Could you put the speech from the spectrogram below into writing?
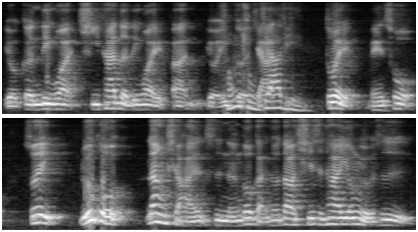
有跟另外其他的另外一半有一个家庭，对，没错。所以如果让小孩子能够感受到，其实他拥有的是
